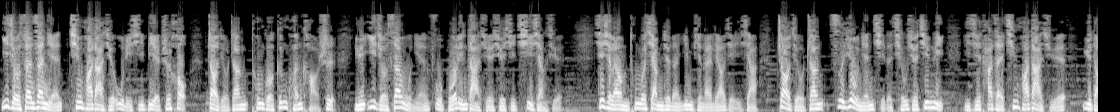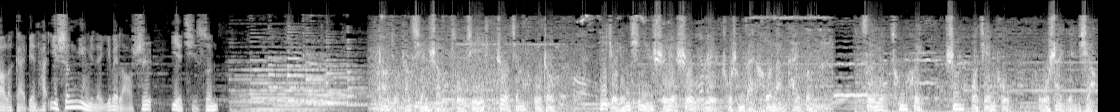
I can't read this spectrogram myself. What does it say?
一九三三年，清华大学物理系毕业之后，赵九章通过庚款考试，于一九三五年赴柏林大学学习气象学。接下来，我们通过下面这段音频来了解一下赵九章自幼年起的求学经历，以及他在清华大学遇到了改变他一生命运的一位老师叶启孙。赵九章先生祖籍浙江湖州，一九零七年十月十五日出生在河南开封，自幼聪慧，生活简朴，不善言笑。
